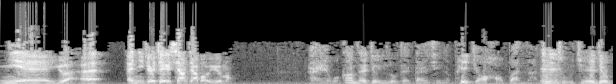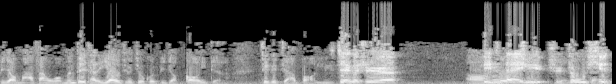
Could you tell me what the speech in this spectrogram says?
聂远，哎，你觉得这个像贾宝玉吗？哎呀，我刚才就一路在担心啊，配角好办呐，这主角就比较麻烦，我们对他的要求就会比较高一点了。这个贾宝玉，这个是啊，林黛玉是周迅，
